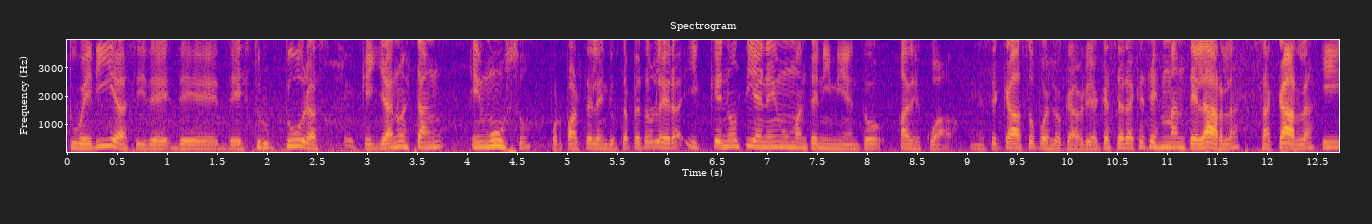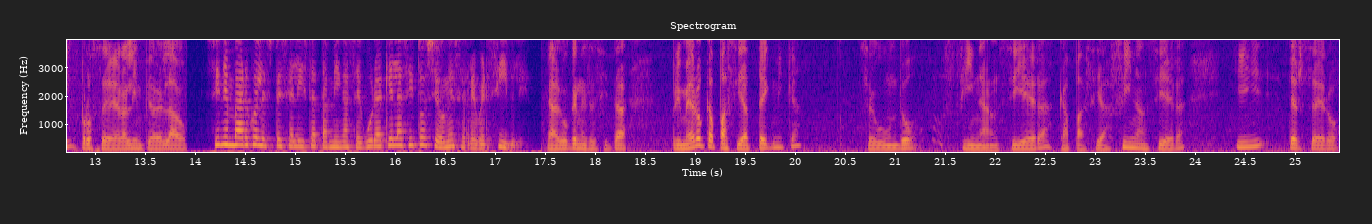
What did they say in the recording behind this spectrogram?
tuberías y de, estructuras que ya no están en uso por parte de la industria petrolera y que no tienen un mantenimiento adecuado. En ese caso, pues lo que habría que hacer es que desmantelarlas, sacarlas y proceder a limpiar el lago. Sin embargo, el especialista también asegura que la situación es reversible. Es algo que necesita, primero, capacidad técnica, segundo, financiera, capacidad financiera y tercero,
